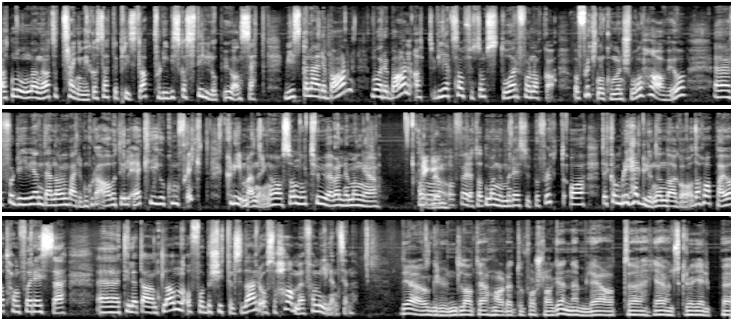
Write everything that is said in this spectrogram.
At noen ganger så trenger vi ikke å sette prislapp, fordi vi skal stille opp uansett. Vi skal lære barn, våre barn at vi er et samfunn som står for noe. Og Flyktningkonvensjonen har vi jo eh, fordi vi er en del av en verden hvor det av og til er krig og konflikt. Klimaendringer også. Nå truer veldig mange og, og fører til at mange må reise ut på flukt. Og det kan bli Heggelund en dag òg. Da håper jeg jo at han får reise eh, til et annet land og få beskyttelse der, og også ha med familien sin. Det er jo grunnen til at jeg har dette forslaget, nemlig at eh, jeg ønsker å hjelpe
